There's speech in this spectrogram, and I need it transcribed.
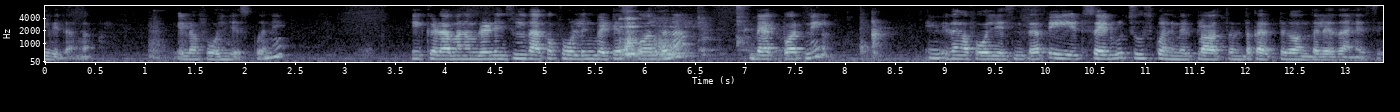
ఈ విధంగా ఇలా ఫోల్డ్ చేసుకొని ఇక్కడ మనం రెండించుల దాకా ఫోల్డింగ్ పెట్టేసుకోవాలి కదా బ్యాక్ పార్ట్ని. ఈ విధంగా ఫోల్డ్ చేసిన తర్వాత ఈ ఇటు సైడ్ కూడా చూసుకోండి మీరు క్లాత్ అంతా కరెక్ట్గా ఉందా లేదా అనేసి.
